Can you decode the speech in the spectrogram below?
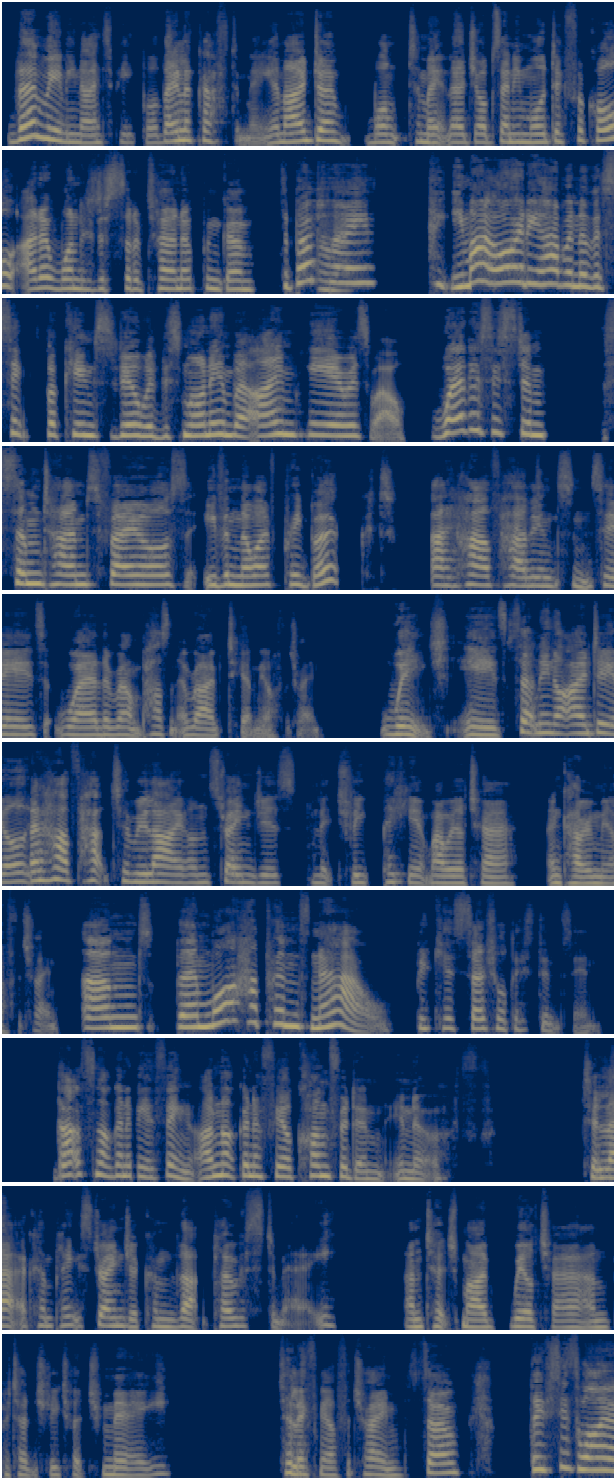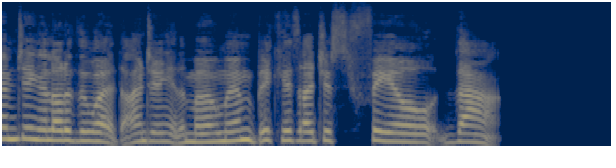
they're really nice people. They look after me, and I don't want to make their jobs any more difficult. I don't want to just sort of turn up and go, surprise, you might already have another six bookings to deal with this morning, but I'm here as well. Where the system sometimes fails, even though I've pre booked, I have had instances where the ramp hasn't arrived to get me off the train, which is certainly not ideal. I have had to rely on strangers literally picking up my wheelchair and carrying me off the train. And then what happens now? Because social distancing, that's not going to be a thing. I'm not going to feel confident enough to let a complete stranger come that close to me and touch my wheelchair and potentially touch me to lift me off the train. So this is why I'm doing a lot of the work that I'm doing at the moment because I just feel that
